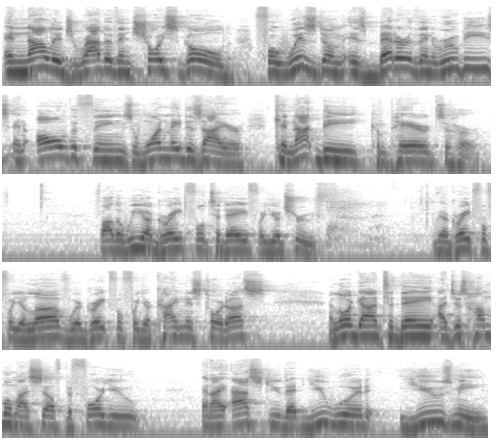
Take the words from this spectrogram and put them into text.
and knowledge rather than choice gold. For wisdom is better than rubies, and all the things one may desire cannot be compared to her. Father, we are grateful today for your truth. We are grateful for your love. We're grateful for your kindness toward us. And Lord God, today I just humble myself before you and I ask you that you would use me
